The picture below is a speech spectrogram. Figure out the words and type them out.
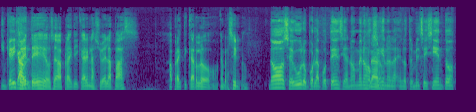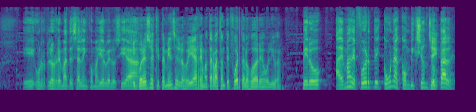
qué impecable. diferente es, o sea, practicar en la ciudad de La Paz a practicarlo en Brasil, ¿no? No, seguro, por la potencia, ¿no? Menos Claro. oxígeno en, la- en los 3600, eh, un- los remates salen con mayor velocidad. Y por eso es que también se los veía rematar bastante fuerte a los jugadores de Bolívar. Pero además de fuerte, con una convicción Sí. total.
